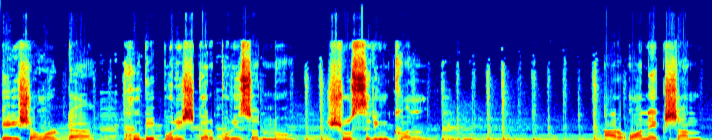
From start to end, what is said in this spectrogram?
এই শহরটা খুবই পরিষ্কার, পরিচ্ছন্ন, সুশৃঙ্খল আর অনেক শান্ত।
